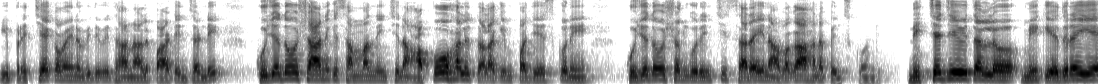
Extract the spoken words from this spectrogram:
ఈ ప్రత్యేకమైన విధి విధానాలు పాటించండి. కుజదోషానికి సంబంధించిన అపోహలు తొలగింపజేసుకొని కుజదోషం గురించి సరైన అవగాహన పెంచుకోండి. నిత్య జీవితంలో మీకు ఎదురయ్యే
